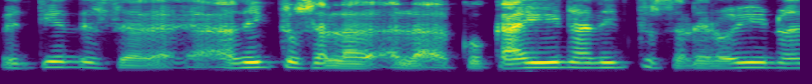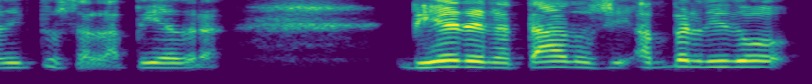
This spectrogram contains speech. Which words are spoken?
¿me entiendes? Adictos a la, a la, cocaína, adictos al heroína, adictos a la piedra. Vienen atados y han perdido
